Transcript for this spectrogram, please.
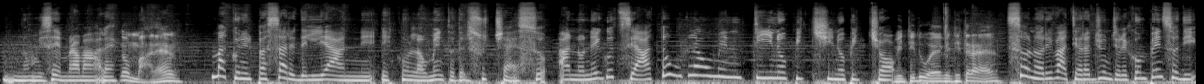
non mi sembra male. Non male, eh? Ma con il passare degli anni e con l'aumento del successo hanno negoziato un aumentino piccino picciò. 22, 23? Sono arrivati a raggiungere il compenso di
